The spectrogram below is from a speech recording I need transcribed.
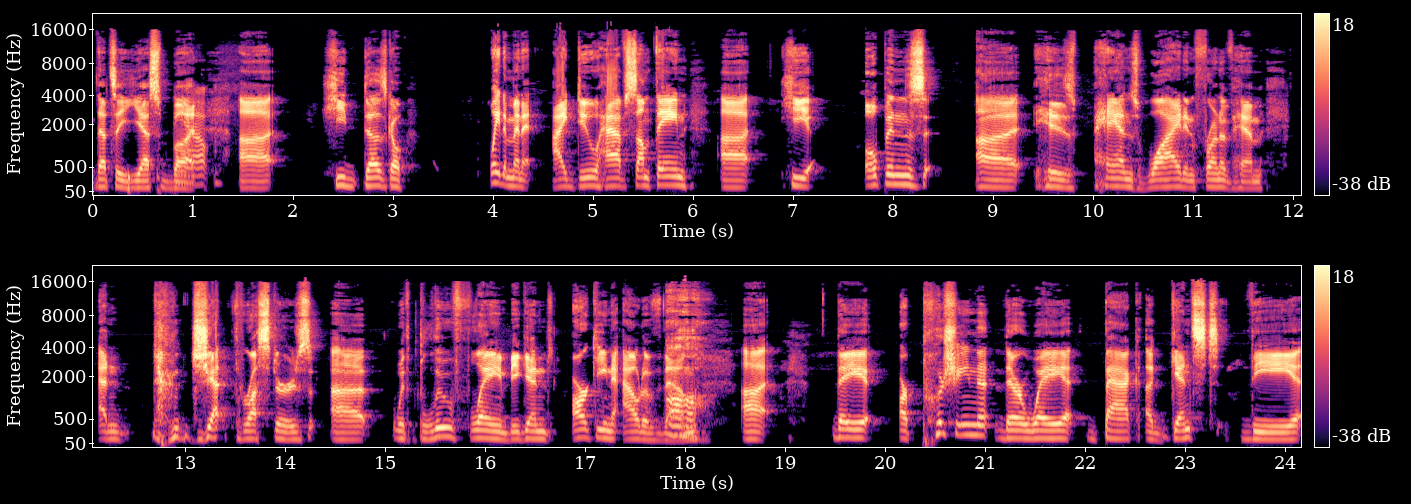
That's a yes, but Yep. uh, he does go. Wait a minute, I do have something. Uh, he opens uh, his hands wide in front of him, and jet thrusters uh, with blue flame begin arcing out of them. Oh. Uh, they are pushing their way back against the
